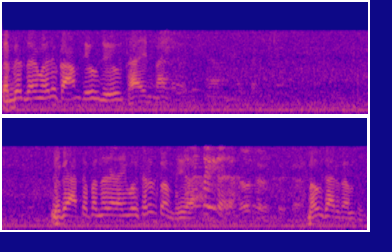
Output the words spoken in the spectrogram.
તબિયત ધર્મ તો કામ જેવું જેવું થાય નહીં. આ તો પંદર હજાર બહુ સરસ કામ થયું. બહુ સર. કામ થયું.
